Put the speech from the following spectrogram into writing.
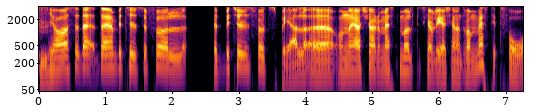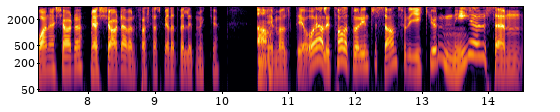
Mm. Ja, så det, det, är en betydelsefull, ett betydelsefullt spel. Uh, och när jag körde mest multi ska jag väl erkänna att det var mest i tvåan jag körde. Men jag körde även första spelet väldigt mycket. Ah. I multi. Och ärligt talat var det intressant för det gick ju ner sen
